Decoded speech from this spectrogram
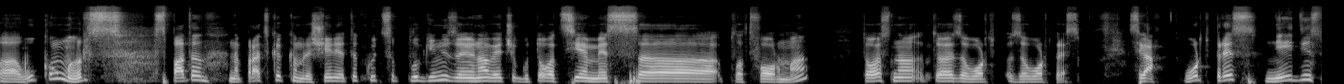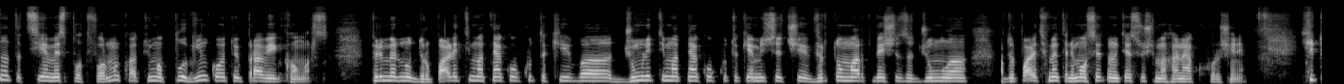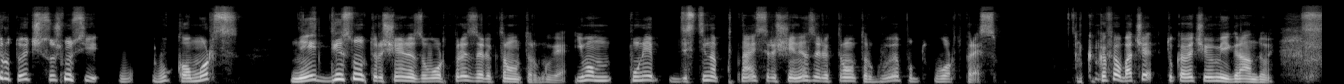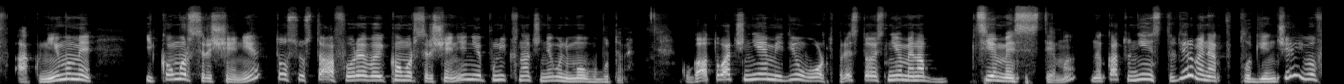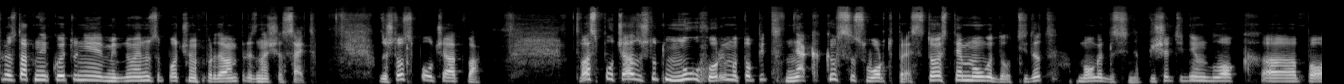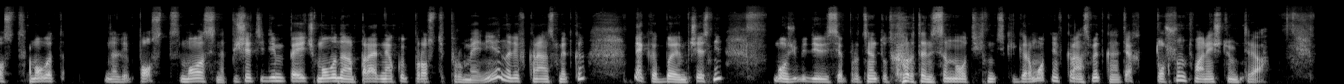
WooCommerce спада на практика към решенията, които са плагини за една вече готова CMS платформа, т.е. На, т.е. За, Word, за WordPress. Сега, WordPress не е единствената CMS платформа, която има плагин, който и прави e-commerce. Примерно Drupal имат няколко такива, Joomla имат няколко такива, мисля, че VirtualMart беше за Joomla. Drupal в момента не мога да но те също имаха няколко решения. Хитрото е, че всъщност и WooCommerce не е единственото решение за WordPress за електронна търговия. Имам поне 10 на 15 решения за електронна търговия под WordPress. Какъв е обаче? Тук вече имаме игра на думи. Ако ние имаме e-commerce решение, то се остава forever e-commerce решение, ние по никакъв начин него не можем да бутаме. Когато обаче ние имаме един WordPress, т.е. ние имаме една CMS система, на която ние инсталираме някакво плагинче и в резултат на което ние мигновено започваме да продаваме през нашия сайт. Защо се получава това? Това се получава, защото много хора имат опит някакъв с WordPress. Тоест, те могат да отидат, могат да си напишат един блог а, пост, могат нали, пост, могат да си напишат един пейдж, могат да направят някои прости промени, нали, в крайна сметка, нека бъдем честни, може би 90% от хората не са много технически грамотни, в крайна сметка на тях точно това нещо им трябва.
